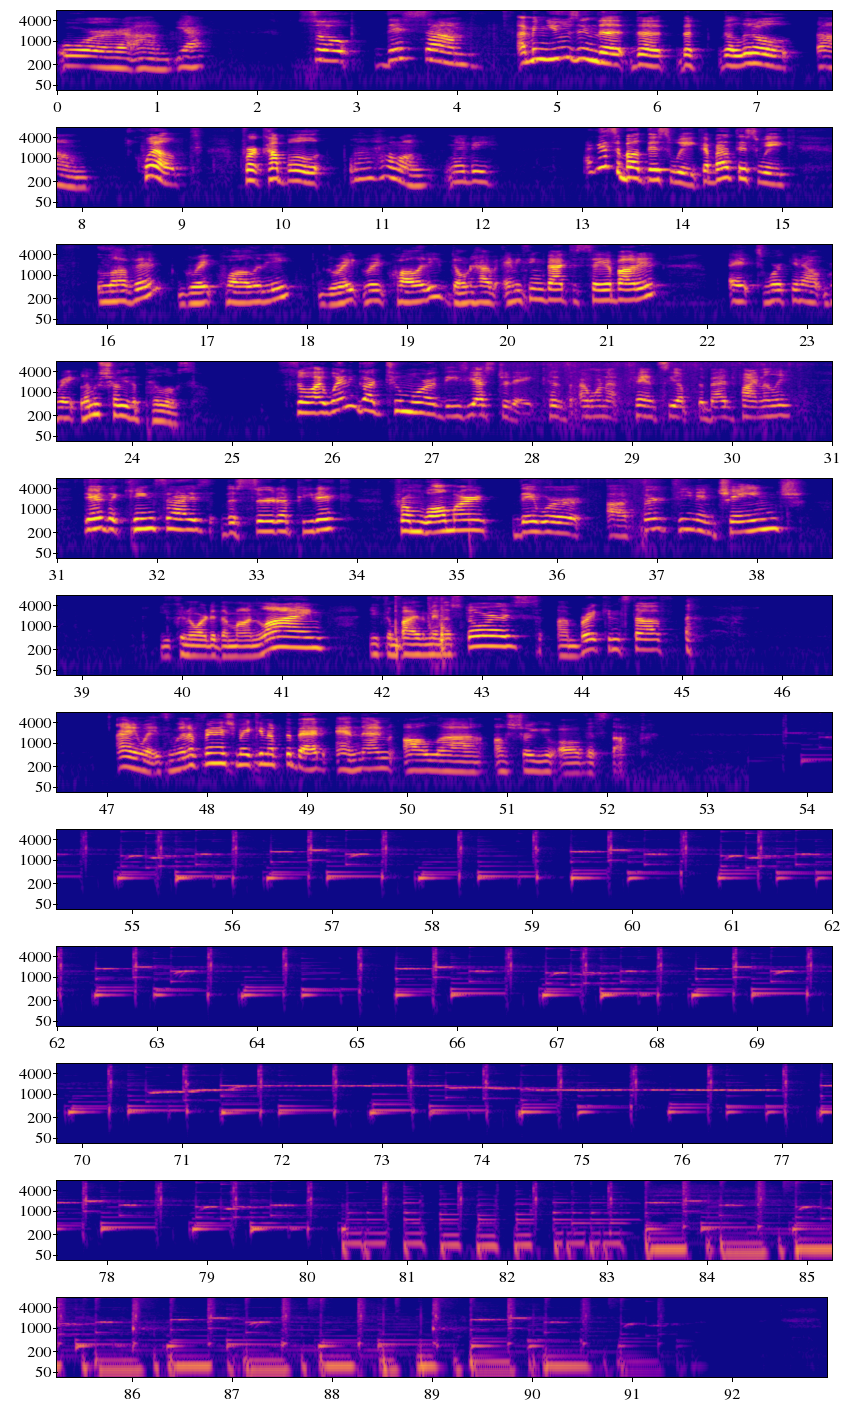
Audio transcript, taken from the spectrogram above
or, um, yeah. So this, um, I've been using the, the, the, the little, um, quilt for a couple, well, how long? Maybe, I guess about this week, about this week. Love it. Great quality. Great, great quality. Don't have anything bad to say about it. It's working out great. Let me show you the pillows. So I went and got two more of these yesterday because I want to fancy up the bed finally. They're the king size, the Serta from Walmart. They were uh, 13 and change. You can order them online. You can buy them in the stores. I'm breaking stuff. Anyways, I'm going to finish making up the bed and then I'll, uh, I'll show you all the stuff.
